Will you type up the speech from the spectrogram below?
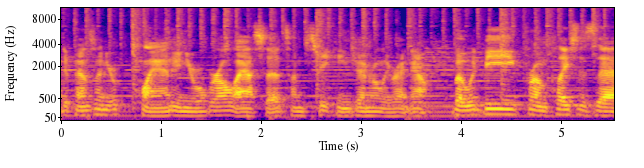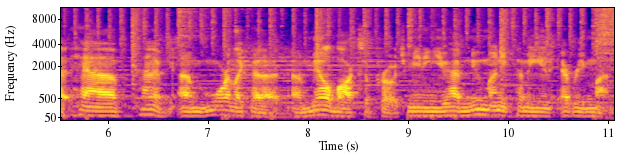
depends on your plan and your overall assets. I'm speaking generally right now, but would be from places places that have kind of um, more like a, a mailbox approach, meaning you have new money coming in every month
